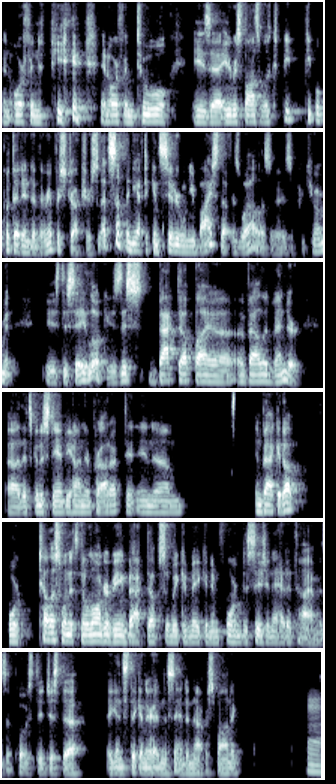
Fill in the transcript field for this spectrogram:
an orphan an orphan tool is uh, irresponsible. Because people put that into their infrastructure, so that's something you have to consider when you buy stuff as well as a, as a procurement. Is to say, look, is this backed up by a, a valid vendor uh, that's going to stand behind their product and and, um, and back it up or tell us when it's no longer being backed up so we can make an informed decision ahead of time as opposed to just uh, again sticking their head in the sand and not responding. Hmm.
